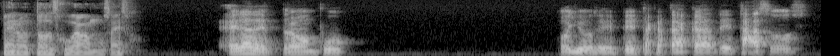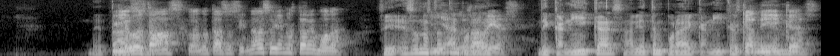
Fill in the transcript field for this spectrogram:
pero todos jugábamos a eso. Era de trompo. Pollo, de, de tacataca, de tazos. Y luego estábamos jugando tazos y no, eso ya no está de moda. Sí, eso no Y está lo temporada. De canicas, había temporada de canicas. De también. canicas.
